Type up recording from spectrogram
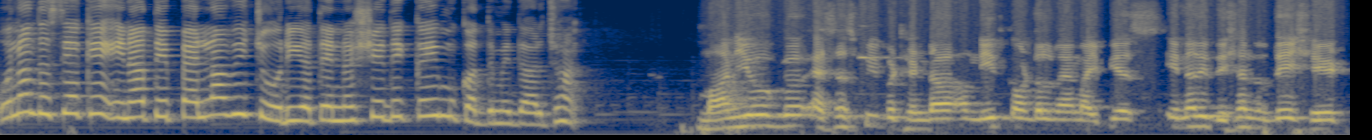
ਉਹਨਾਂ ਦੱਸਿਆ ਕਿ ਇਹਨਾਂ ਤੇ ਪਹਿਲਾਂ ਵੀ ਚੋਰੀ ਅਤੇ ਨਸ਼ੇ ਦੇ ਕਈ ਮੁਕੱਦਮੇ ਦਰਜ ਹਨ। ਮਾਨਯੋਗ SSP Bathinda Amneet Kondal, ma'am IPS ਇਹਨਾਂ ਦੀ ਦਿਸ਼ਾ ਨਿਰਦੇਸ਼ ਹੇਠ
